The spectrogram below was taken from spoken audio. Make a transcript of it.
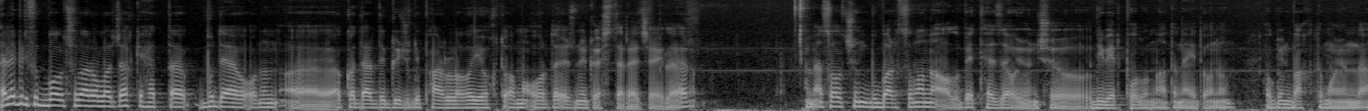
Elə bir futbolçular olacaq ki, hətta bu da onun ə, o qədər də güclü parlağı yoxdur, amma orada özünü göstərəcəklər. Məsəl üçün bu Barselona alıb təzə oyunçu, Liverpoolun adı nə idi onun? O gün baxdım oyunda.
